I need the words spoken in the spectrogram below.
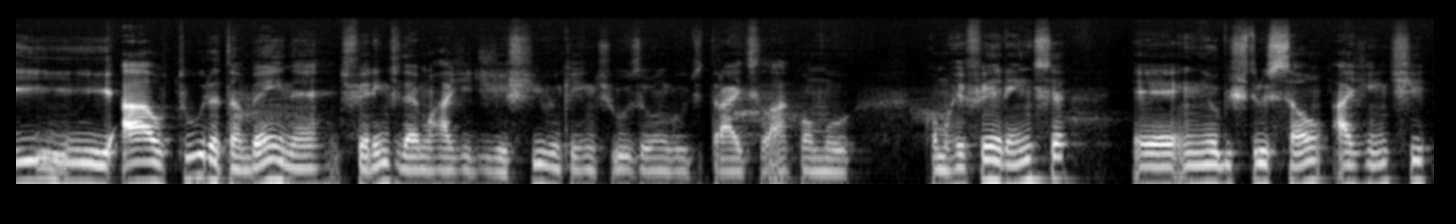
E a altura também, né, diferente da hemorragia digestiva, em que a gente usa o ângulo de Trites lá como, como referência, é, em obstrução a gente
